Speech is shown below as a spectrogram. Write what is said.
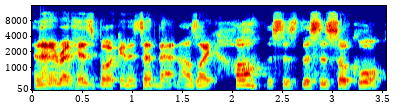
And then I read his book, and it said that, and I was like, oh, this is this is so cool.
